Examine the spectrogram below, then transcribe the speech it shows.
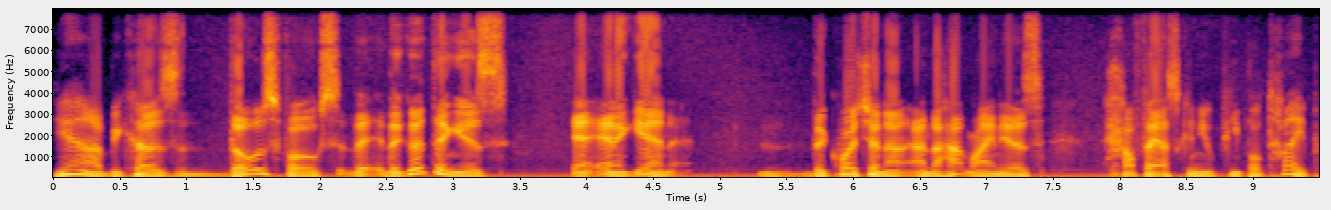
Yeah, because those folks, the, the good thing is, and, and again, the question on, on the hotline is how fast can you people type?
